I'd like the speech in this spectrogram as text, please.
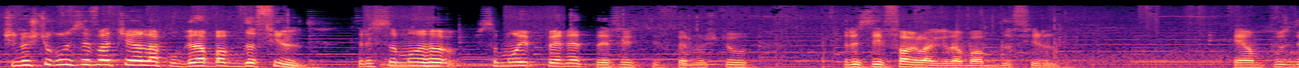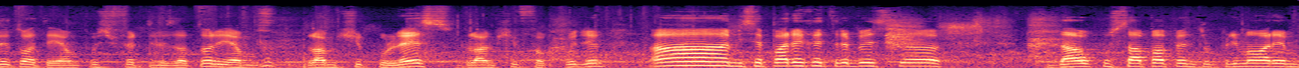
Și nu știu cum se face ăla cu grab up the field. Trebuie să mă, să mă uit pe net, efectiv, că nu știu... Trebuie să-i fac la grab up the field. I-am pus de toate, i-am pus și fertilizator, l-am și cules, l-am și făcut gen. A, mi se pare că trebuie să dau cu sapa pentru prima oară în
